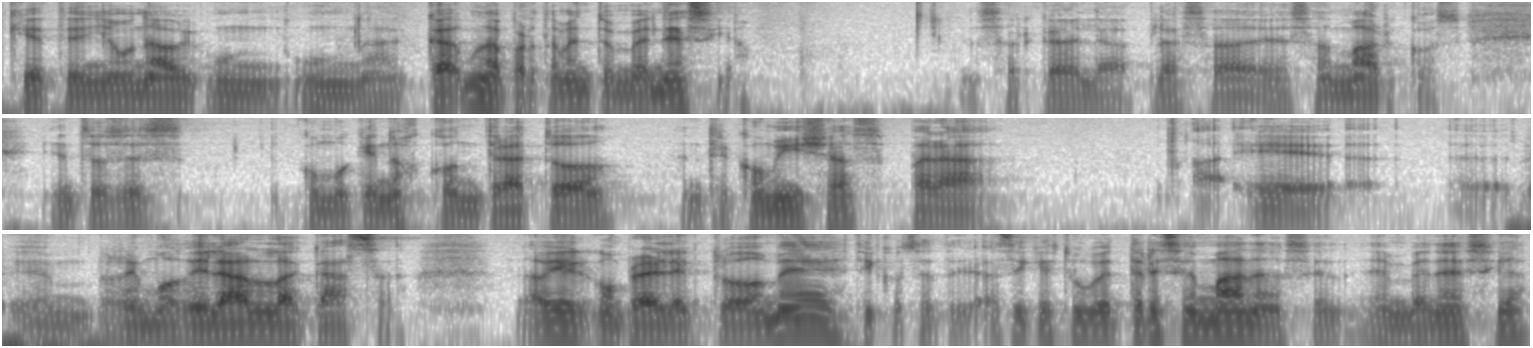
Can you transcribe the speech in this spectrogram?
que tenía un, un, apartamento en Venecia, cerca de la plaza de San Marcos. entonces, como que nos contrató, entre comillas, para eh, eh, remodelar la casa. Había que comprar electrodomésticos, etc. Así que estuve tres semanas en Venecia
